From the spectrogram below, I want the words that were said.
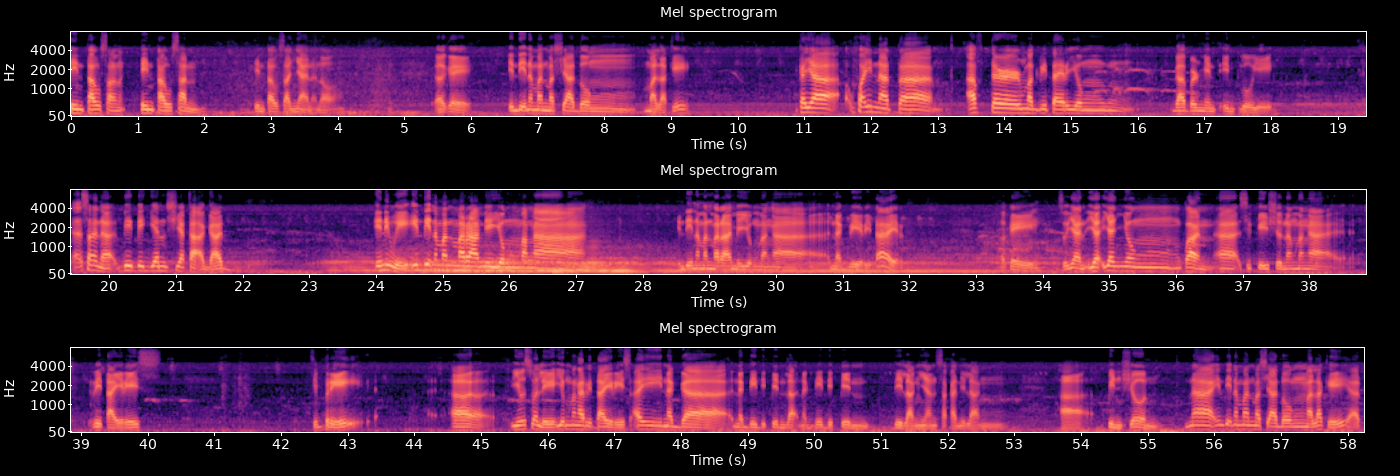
10,000 10,000 10,000 yan ano. Okay. Hindi naman masyadong malaki. Kaya why not ah, after mag-retire yung government employee ah, sana bibigyan siya kaagad anyway, hindi naman marami yung mga hindi naman marami yung mga nagre-retire. Okay. So yan, ya- yan yung kwan, ah, situation ng mga retirees. Siyempre, ah, usually yung mga retirees ay nag uh, nagdidepend la, nagdidepende lang yan sa kanilang ah, pensyon na hindi naman masyadong malaki at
